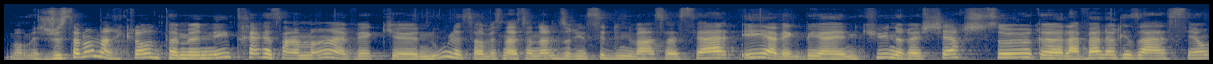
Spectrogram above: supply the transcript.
Bon, mais justement, Marie-Claude, tu as mené très récemment avec euh, nous, le Service national du récit de l'univers social, et avec BANQ, une recherche sur la valorisation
